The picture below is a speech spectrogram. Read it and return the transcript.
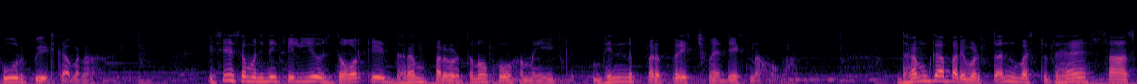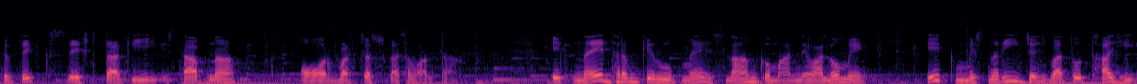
पूर्व पीठ का बना। इसे समझने के लिए उस दौर के धर्म परिवर्तनों को हमें एक भिन्न परिप्रेक्ष्य में देखना होगा। धर्म का परिवर्तन वस्तुतः सांस्कृतिक श्रेष्ठता की स्थापना और वर्चस्व का सवाल था। एक नए धर्म के रूप में इस्लाम को मानने वालों में एक मिशनरी जज्बा तो था ही,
